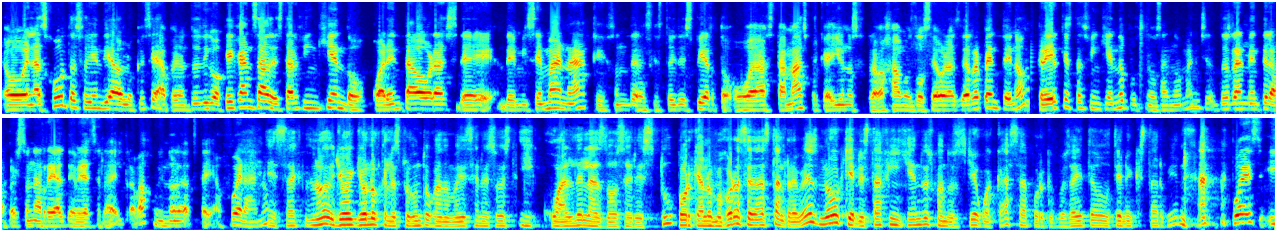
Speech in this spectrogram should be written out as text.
O en las juntas hoy en día o lo que sea, pero entonces digo, qué cansado de estar fingiendo 40 horas de, de mi semana, que son de las que estoy despierto, o hasta más, porque hay unos que trabajamos 12 horas de repente, ¿no? Creer que estás fingiendo, pues no, o sea, no manches. Entonces realmente la persona real debería ser la del trabajo y no la que está allá afuera, ¿no? Exacto. No, yo, yo lo que les pregunto cuando me dicen eso es, ¿y cuál de las dos eres tú? Porque a lo mejor se da hasta al revés, ¿no? Quien está fingiendo es cuando llego a casa, porque pues ahí todo tiene que estar bien. pues, y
